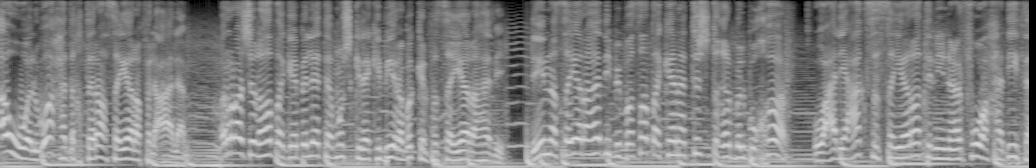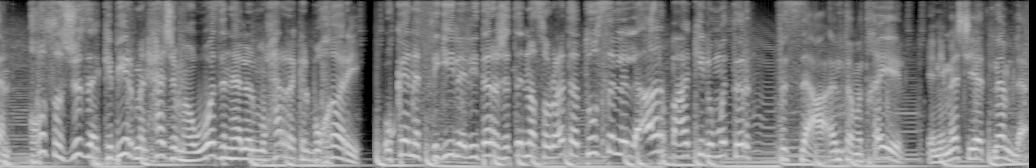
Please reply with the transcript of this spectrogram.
أول واحد اخترع سيارة في العالم. الراجل هذا قابلته مشكلة كبيرة بكل في السيارة هذه. لأن السيارة هذه ببساطة كانت تشتغل بالبخار وعلى عكس السيارات اللي نعرفوها حديثا خصص جزء كبير من حجمها ووزنها للمحرك البخاري. وكانت ثقيلة لدرجة أن سرعتها توصل ل 4 كيلومتر في الساعة. أنت متخيل؟ يعني ماشية نملة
